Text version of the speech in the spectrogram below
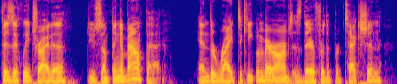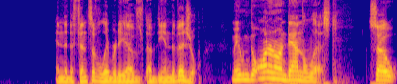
physically try to do something about that. And the right to keep and bear arms is there for the protection and the defensive liberty of, of the individual. I mean, we can go on and on down the list. So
